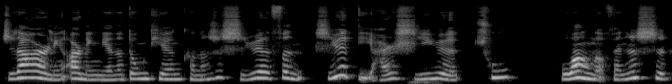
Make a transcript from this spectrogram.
直到二零二零年的冬天，可能是十月份、十月底还是十一月初，我忘了，反正是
